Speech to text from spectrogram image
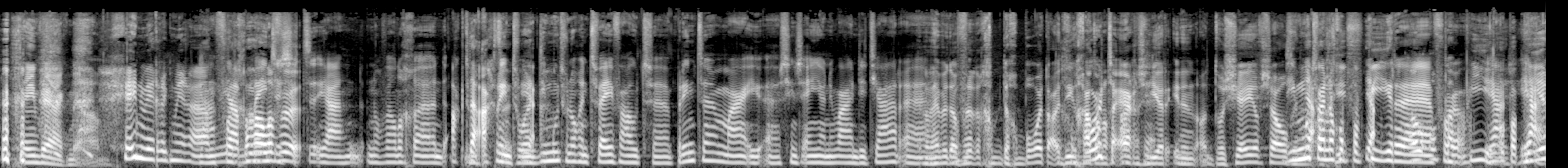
geen werk meer aan. Geen werk meer Ja, aan. voor de gemeente is het eh, ja, nog wel de, ge- de akte geprint worden. ja. Die moeten we nog in tweevoud eh, printen. Maar eh, sinds 1 januari dit jaar... eh, En dan hebben we het over de, ge- de geboorte. Die gaat er nog ergens hier in een dossier of zo? die moeten wij nog op papier... eh, Oh, op voor, papier. Ja, Op papier, Ja,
